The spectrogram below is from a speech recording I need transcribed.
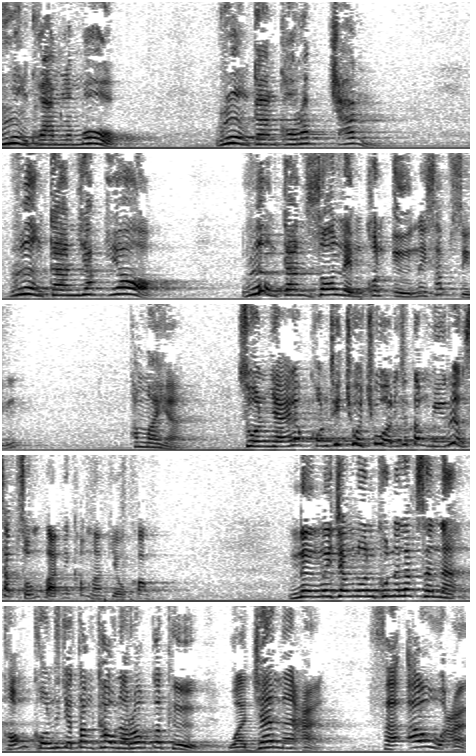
เรื่องความละโมบ เรื่องการคอร์รัปชัน เรื่องการยักยอก เรื่องการซอเลมคนอื่นในทรัพย์สินทำไมอะส่วนใหญ่แล้วคนที่ชั่วๆนี่จะต้องมีเรื่องทรัพย์สมบัตินี่เข้ามาเกี่ยวข้องหนึ่งในจำนวนคุณลักษณะของคนที่จะต้องเข้านรกก็คือวาจามะฟาเอาอะ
